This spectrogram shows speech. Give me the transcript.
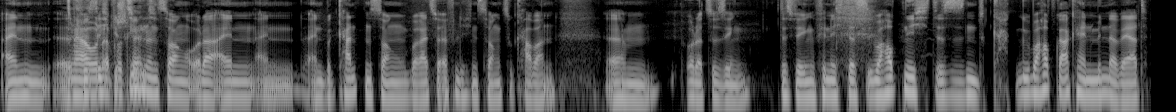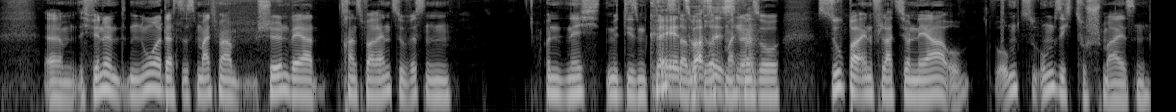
einen äh, für Ja, sich 100%. geschriebenen Song oder einen, einen, einen bekannten Song, bereits veröffentlichten Song zu covern ähm, oder zu singen. Deswegen finde ich das überhaupt nicht, das ist ein, überhaupt gar kein Minderwert. Ähm, ich finde nur, dass es manchmal schön wäre, transparent zu wissen und nicht mit diesem Künstlerbegriff ist, manchmal ne? so super inflationär um, um, um sich zu schmeißen.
